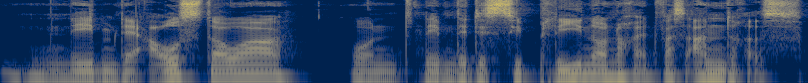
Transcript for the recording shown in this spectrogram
neben der Ausdauer und neben der Disziplin auch noch etwas anderes.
